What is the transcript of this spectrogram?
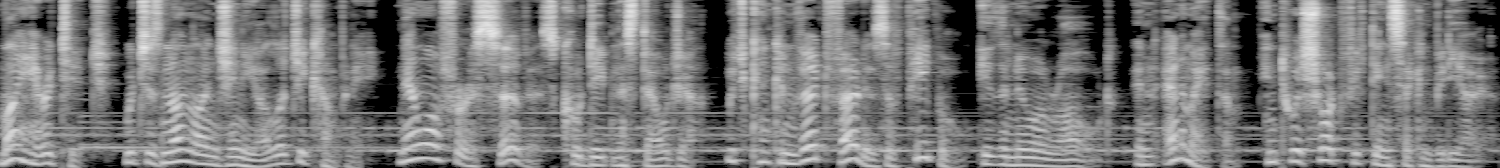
MyHeritage, which is an online genealogy company, now offer a service called Deep Nostalgia, which can convert photos of people, either new or old, and animate them into a short 15 second video.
